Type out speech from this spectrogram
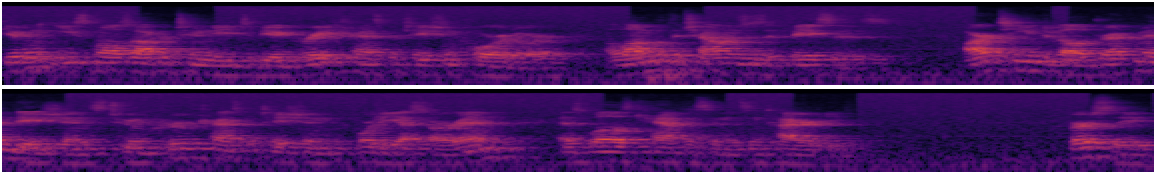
Given East Mall's opportunity to be a great transportation corridor, along with the challenges it faces, our team developed recommendations to improve transportation for the SRN as well as campus in its entirety. Firstly,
